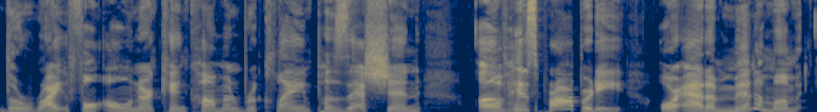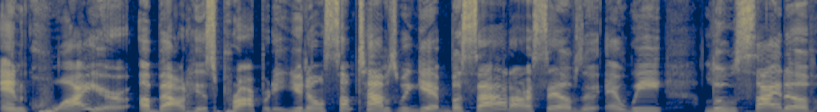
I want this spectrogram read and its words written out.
the rightful owner can come and reclaim possession of his property or at a minimum inquire about his property. You know, sometimes we get beside ourselves and, and, we lose sight of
